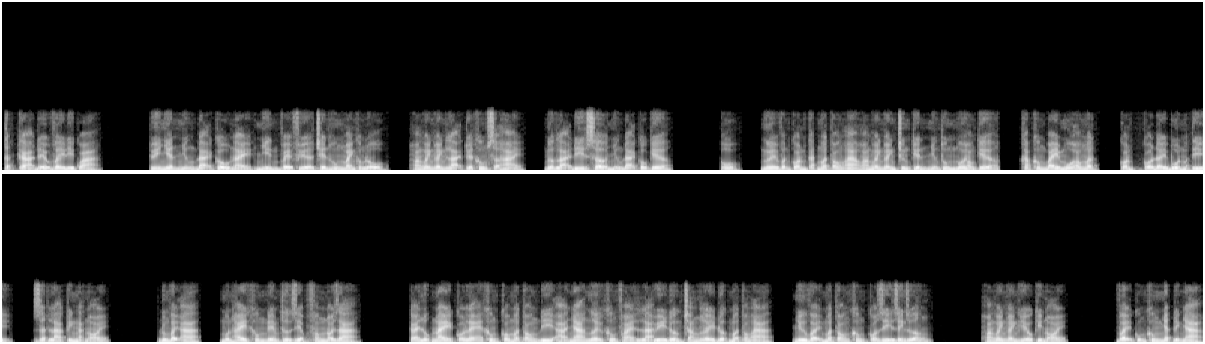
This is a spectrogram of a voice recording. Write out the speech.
tất cả đều vây đi qua. Tuy nhiên những đại cầu này nhìn về phía trên hung manh khổng lồ, hoàng oanh oanh lại tuyệt không sợ hãi, ngược lại đi sở những đại cầu kia. Ồ, ngươi vẫn còn cắt mật ong a? Hoàng oanh oanh chứng kiến những thùng nuôi ong kia, khắp không bay múa ong mật, còn có đầy bồn mật tỷ rất là kinh ngạc nói. Đúng vậy a, muốn hay không nếm thử diệp phong nói ra. Cái lúc này có lẽ không có mật ong đi à nha, ngươi không phải là huy đường trắng lấy được mật ong a, như vậy mật ong không có gì dinh dưỡng. Hoàng oanh oanh hiếu kỳ nói. Vậy cũng không nhất định nha.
